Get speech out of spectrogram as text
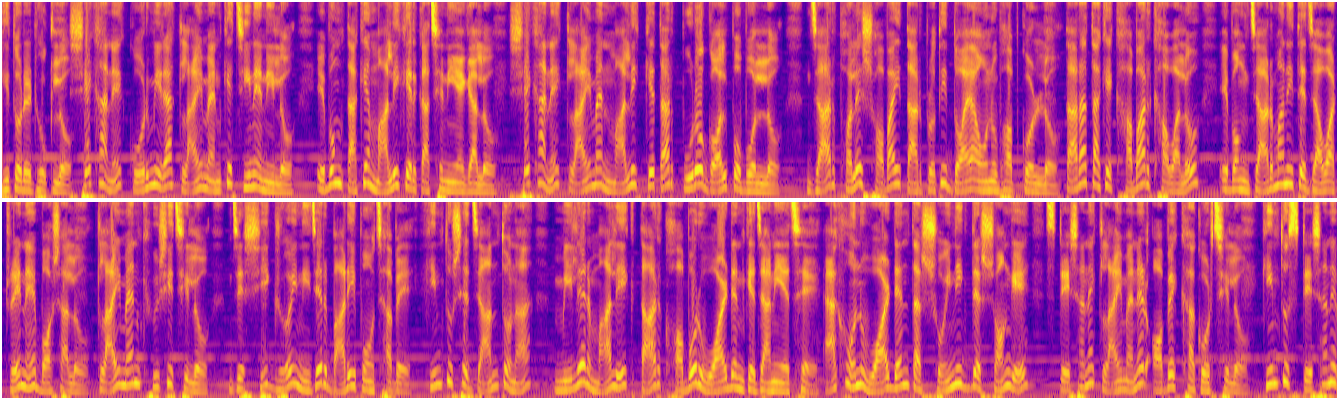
ভিতরে ঢুকলো। সেখানে কর্মীরা ক্লাইম্যানকে চিনে নিল এবং তাকে মালিকের কাছে নিয়ে গেল। সেখানে ক্লাইম্যান মালিককে তার পুরো গল্প বলল, যার ফলে সবাই তার প্রতি দয়া অনুভব করল। তারা তাকে খাবার খাওয়ালো এবং জার্মানিতে যাওয়া ট্রেনে বসালো। ক্লাইম্যান খুশি ছিল যে শীঘ্রই নিজের বাড়ি পৌঁছাবে, কিন্তু সে জানত না মিলের মালিক তার খবর ওয়ার্ডেনকে জানিয়েছে। এখন ওয়ার্ডেন তার সৈনিকদের সঙ্গে স্টেশনে ক্লাইম্যানের অপেক্ষা করছিল, কিন্তু স্টেশনে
